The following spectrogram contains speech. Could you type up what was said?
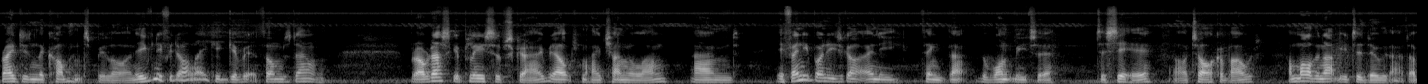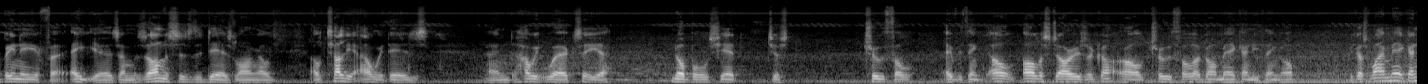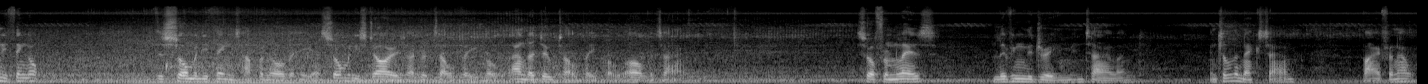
write it in the comments below. And even if you don't like it, give it a thumbs down. But I would ask you please subscribe, it helps my channel along. And if anybody's got anything that they want me to, to say or talk about, I'm more than happy to do that. I've been here for eight years. I'm as honest as the day is long. I'll, I'll tell you how it is and how it works here. No bullshit, just truthful. Everything, all, all the stories I've got are all truthful. I don't make anything up. Because why make anything up? There's so many things happen over here. So many stories I could tell people, and I do tell people all the time. So from Les, living the dream in Thailand. Until the next time, bye for now.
